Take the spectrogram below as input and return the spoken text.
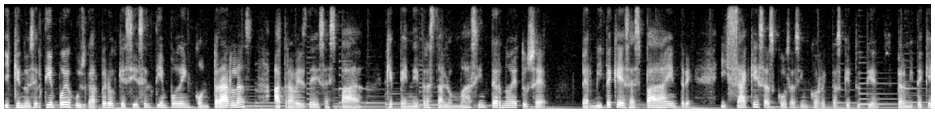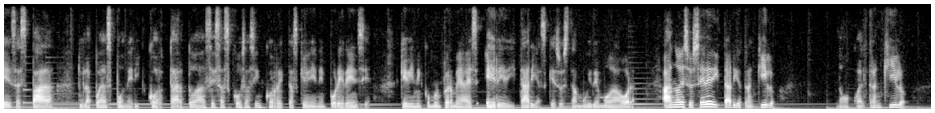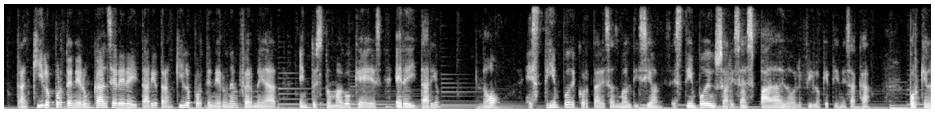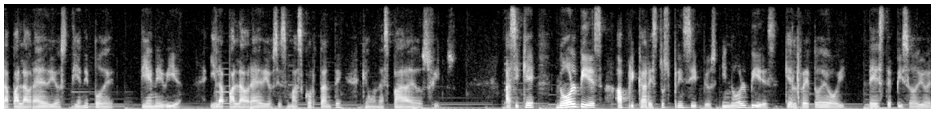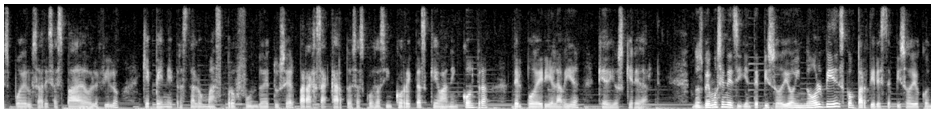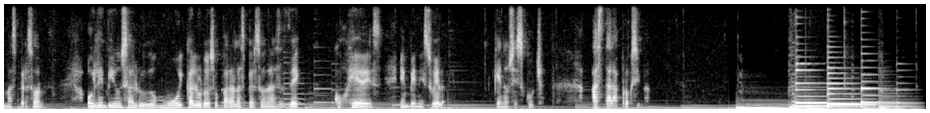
y que no es el tiempo de juzgar, pero que sí es el tiempo de encontrarlas a través de esa espada que penetra hasta lo más interno de tu ser. Permite que esa espada entre y saque esas cosas incorrectas que tú tienes. Permite que esa espada tú la puedas poner y cortar todas esas cosas incorrectas que vienen por herencia, que vienen como enfermedades hereditarias, que eso está muy de moda ahora. Ah, no, eso es hereditario, tranquilo. No, ¿cuál tranquilo? Tranquilo por tener un cáncer hereditario, tranquilo por tener una enfermedad en tu estómago que es hereditario. No, Es tiempo de cortar esas maldiciones, es tiempo de usar esa espada de doble filo que tienes acá, porque la palabra de Dios tiene poder, tiene vida, y la palabra de Dios es más cortante que una espada de dos filos. Así que no olvides aplicar estos principios y no olvides que el reto de hoy, de este episodio, es poder usar esa espada de doble filo que penetra hasta lo más profundo de tu ser para sacar todas esas cosas incorrectas que van en contra del poder y de la vida que Dios quiere darte. Nos vemos en el siguiente episodio y no olvides compartir este episodio con más personas. Hoy le envío un saludo muy caluroso para las personas de Cojedes en Venezuela que nos escuchan. Hasta la próxima.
